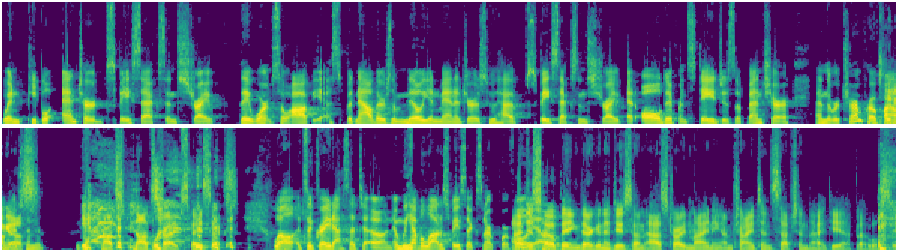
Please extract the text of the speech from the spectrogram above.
when people entered SpaceX and Stripe, they weren't so obvious. But now there's a million managers who have SpaceX and Stripe at all different stages of venture, and the return profile is going to yeah. Not, not Stripe, SpaceX. well, it's a great asset to own. And we have a lot of SpaceX in our portfolio. I'm just hoping they're going to do some asteroid mining. I'm trying to inception the idea, but we'll see.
